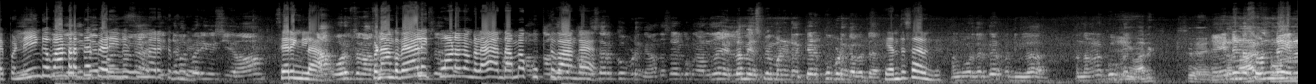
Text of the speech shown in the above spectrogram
இப்ப நீங்க பண்றதே பெரிய. விஷயமா என்ன விஷயம்? சரிங்களா? இப்ப நாங்க. வேலைக்கு போனவங்கள அந்த அம்மா கூப்பிட்டு வாங்க. அந்த சார் கூப்பிடுங்க அந்த சார் கூப்பிடுங்க. அந்த சார் எல்லாமே எக்ஸ்பிளைன் பண்ணிட்டு இருக்காரு கூப்பிடுங்க அவர்கிட்ட. எந்த சாருங்க? என்னென்ன சொன்னேன்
